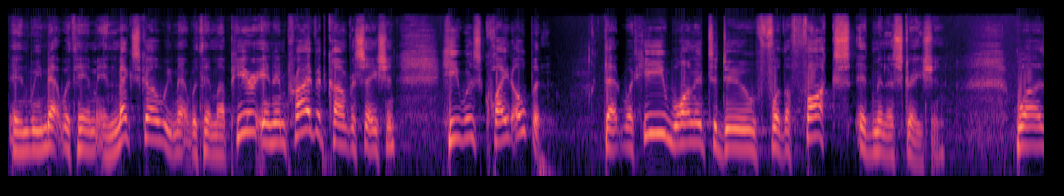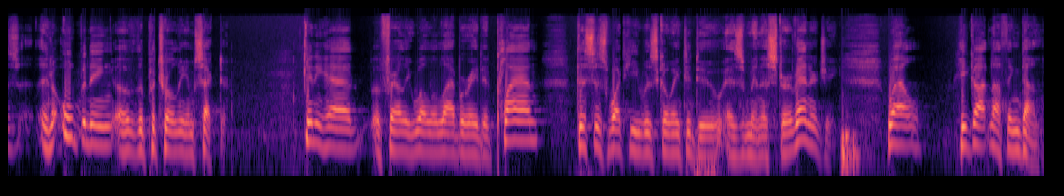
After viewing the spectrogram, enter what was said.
and we met with him in Mexico, we met with him up here, and in private conversation, he was quite open that what he wanted to do for the Fox administration was an opening of the petroleum sector. And he had a fairly well elaborated plan. This is what he was going to do as Minister of Energy. Well, he got nothing done.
